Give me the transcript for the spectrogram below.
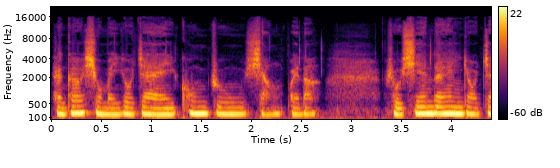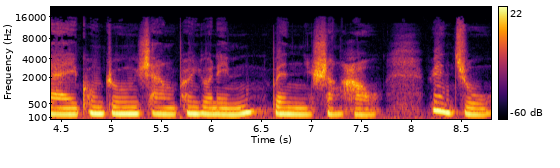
很高兴我们又在空中相会了。首先呢，要在空中向朋友您问声好，愿主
